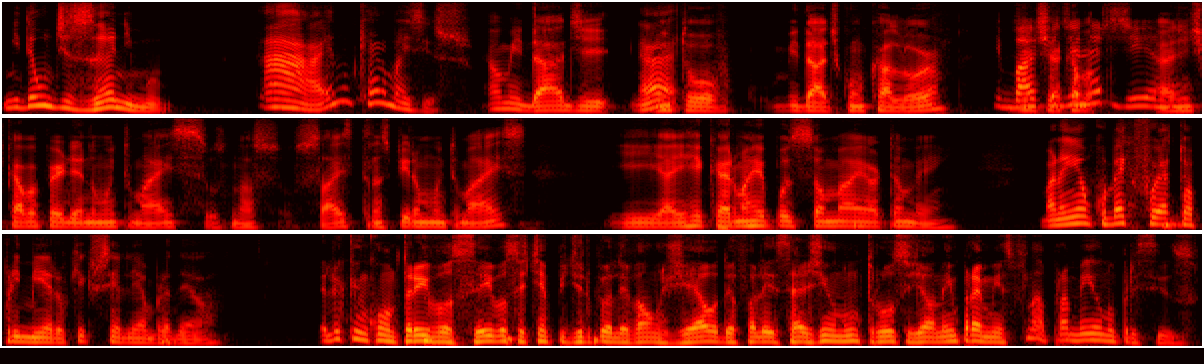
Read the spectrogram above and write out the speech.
me deu um desânimo. Ah, eu não quero mais isso. É umidade, Né? muito umidade com calor. E baixa de acaba- energia. A né? gente acaba perdendo muito mais, os nossos os sais transpiram muito mais. E aí requer uma reposição maior também. Maranhão, como é que foi a tua primeira? O que, que você lembra dela? Eu lembro que eu encontrei você e você tinha pedido pra eu levar um gel. daí Eu falei, Serginho, não trouxe gel nem pra mim. Você falou, não, pra mim eu não preciso.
